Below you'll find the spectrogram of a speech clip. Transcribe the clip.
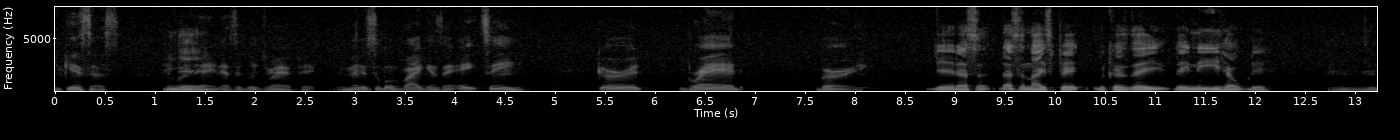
against us. But, Yeah. hey, that's a good draft pick. The Minnesota Vikings at 18, Garrett Bradbury. Yeah, that's a that's a nice pick because they they need help there. Mm-hmm.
